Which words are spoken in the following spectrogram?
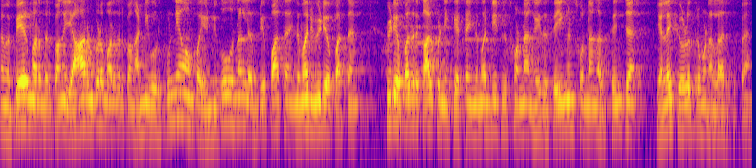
நம்ம பேர் மறந்துருப்பாங்க யாருன்னு கூட மறந்துருப்பாங்க. அன்றைக்கி ஒரு புண்ணியமாப்பா இன்றைக்கோ ஒரு நாள் அப்படியே பார்த்தேன். இந்த மாதிரி வீடியோ பார்த்தேன். வீடியோ பார்த்துட்டு கால் பண்ணி கேட்டேன். இந்த மாதிரி டீட்டெயில்ஸ் சொன்னாங்க இதை செய்யுங்கன்னு சொன்னாங்க அதை செஞ்சேன். என் லைஃப் எவ்வளோ திரும்ப நல்லா இருக்குப்பேன்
